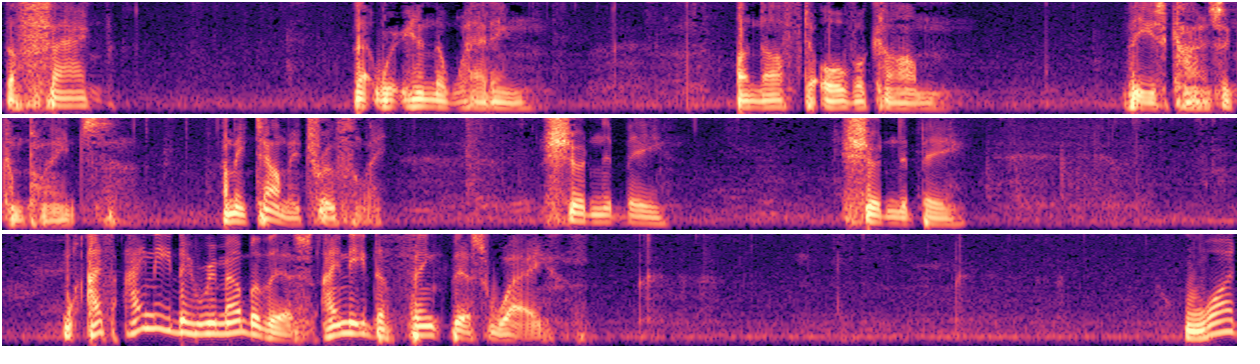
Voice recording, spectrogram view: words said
the fact that we're in the wedding enough to overcome these kinds of complaints? I mean, tell me truthfully. Shouldn't it be? Shouldn't it be? I, I need to remember this. I need to think this way. what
